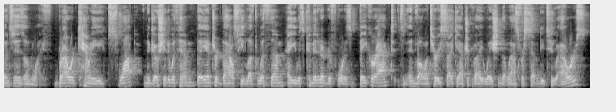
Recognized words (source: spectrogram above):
his own life. Broward County SWAT negotiated with him. They entered the house. He left with them. He was committed under Florida's Baker Act. It's an involuntary psychiatric evaluation that lasts for 72 hours.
